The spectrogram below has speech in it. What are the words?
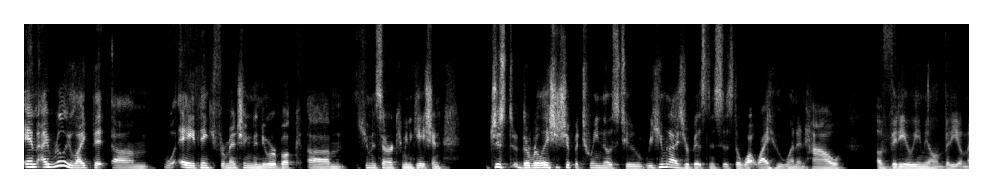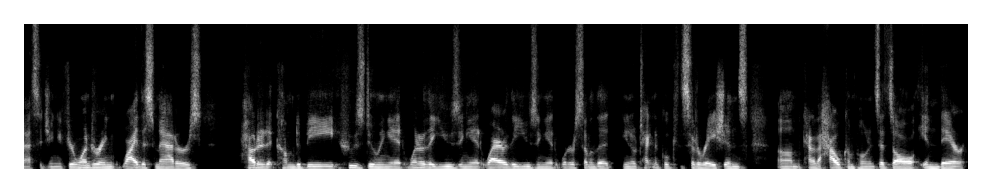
And I really like that. Um, well, A, thank you for mentioning the newer book, um, Human Centered Communication. Just the relationship between those two, rehumanize your business is the what, why, who, when, and how of video, email, and video messaging. If you're wondering why this matters, how did it come to be? Who's doing it? When are they using it? Why are they using it? What are some of the you know technical considerations? Um, kind of the how components. That's all in there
